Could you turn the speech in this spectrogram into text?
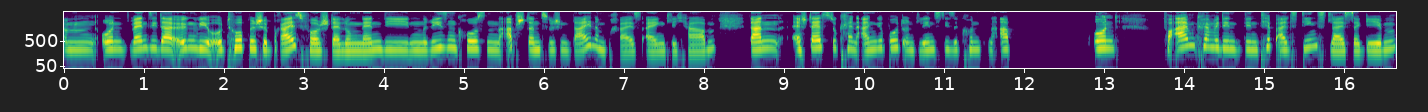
Ähm, und wenn sie da irgendwie utopische Preisvorstellungen nennen, die einen riesengroßen Abstand zwischen deinem Preis eigentlich haben, dann erstellst du kein Angebot und lehnst diese Kunden ab. Und vor allem können wir den, den Tipp als Dienstleister geben,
